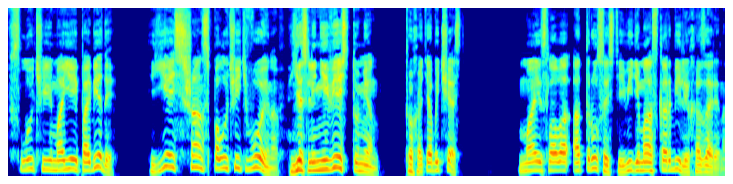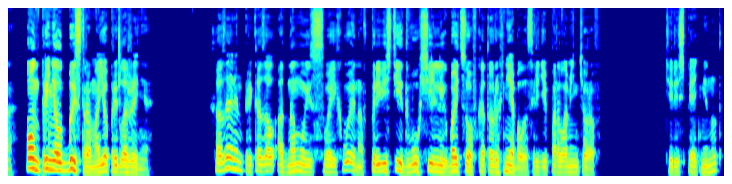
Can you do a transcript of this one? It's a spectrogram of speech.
В случае моей победы есть шанс получить воинов, если не весь Тумен, то хотя бы часть. Мои слова о трусости, видимо, оскорбили Хазарина. Он принял быстро мое предложение. Хазарин приказал одному из своих воинов привести двух сильных бойцов, которых не было среди парламентеров. Через пять минут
